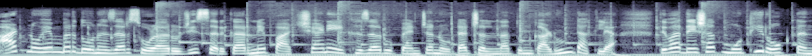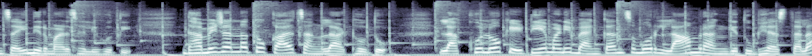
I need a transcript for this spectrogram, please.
आठ नोव्हेंबर दोन हजार सोळा रोजी सरकारने पाचशे आणि एक हजार रुपयांच्या नोटा चलनातून काढून टाकल्या तेव्हा देशात मोठी रोख टंचाई निर्माण झाली होती. धामेजांना तो काळ चांगला आठवतो. लाखो लोक एटीएम आणि बँकांसमोर लांब रांगेत उभे असताना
